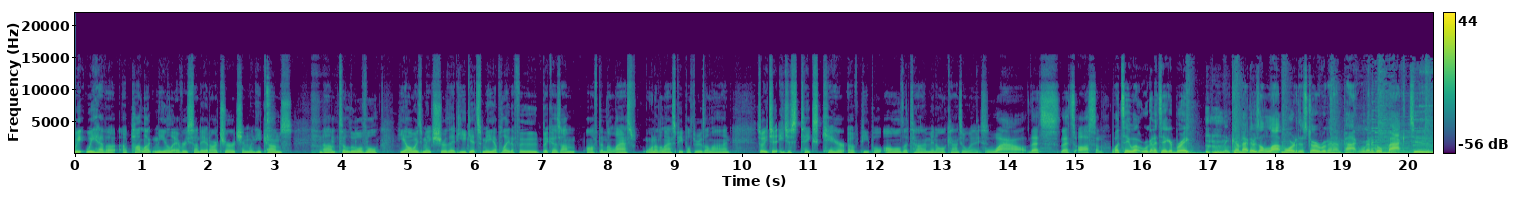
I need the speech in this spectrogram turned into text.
we, we have a, a potluck meal every Sunday at our church and when he comes um, to Louisville he always makes sure that he gets me a plate of food because I'm often the last one of the last people through the line so he just, he just takes care of people all the time in all kinds of ways. Wow, that's that's awesome. Well, I'll tell you what, we're going to take a break and come back. There's a lot more to the story we're going to unpack. We're going to go back to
